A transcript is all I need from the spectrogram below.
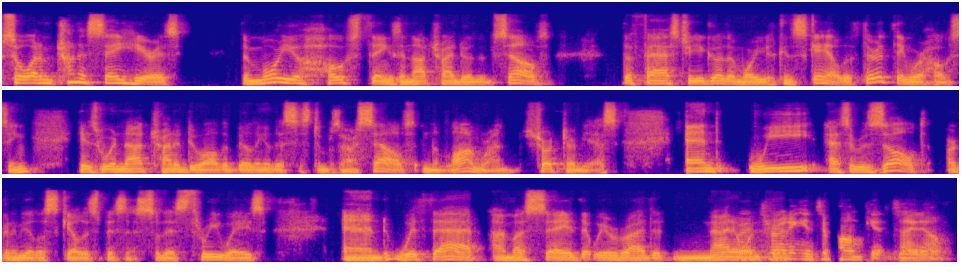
So what I'm trying to say here is the more you host things and not try to do it themselves, the faster you go, the more you can scale. The third thing we're hosting is we're not trying to do all the building of the systems ourselves in the long run, short term, yes. And we, as a result, are going to be able to scale this business. So there's three ways. And with that, I must say that we arrived at We're 901 turning into pumpkins i know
